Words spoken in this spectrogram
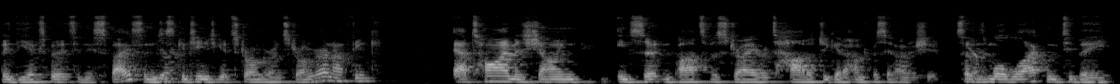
be the experts in this space and just continue to get stronger and stronger. And I think our time is showing in certain parts of Australia it's harder to get 100% ownership. So Yeah. there's more likely to be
